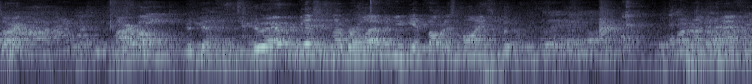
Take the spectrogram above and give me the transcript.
Sorry? Fireball. Good, good. Whoever guesses number 11, you get bonus points, but probably not going to happen.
